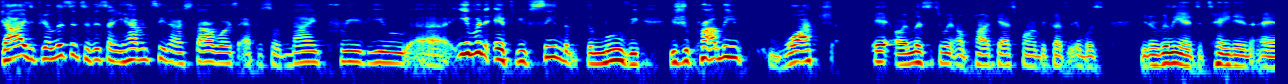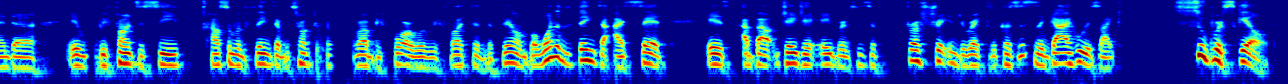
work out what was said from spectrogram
Guys, if you're listening to this and you haven't seen our Star Wars Episode 9 preview, uh, even if you've seen the, the movie, you should probably watch it or listen to it on podcast form because it was you know really entertaining and uh, it would be fun to see how some of the things that we talked about before were reflected in the film. But one of the things that I said is about J.J. Abrams. He's a frustrating director because this is a guy who is like super skilled.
